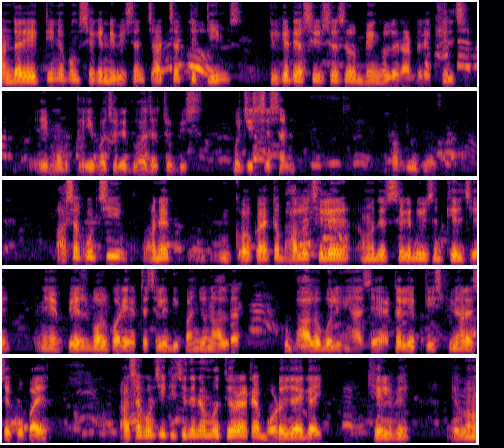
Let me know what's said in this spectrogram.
under eighteen এবং সেকেন্ড ডিভিশন চার চারটে টিম ক্রিকেট অ্যাসোসিয়েশন বেঙ্গলের আন্ডারে খেলছে। এই মুহূর্তে, এই বছরে দু হাজার চব্বিশ পঁচিশ সেশনে আশা করছি অনেক কয়েকটা ভালো ছেলে আমাদের সেকেন্ড ডিভিশন খেলছে। পেস বল করে একটা ছেলে দীপাঞ্জন হালদার। খুব ভালো বোলিং আছে, একটা লেফটি স্পিনার আছে কোপায়ের। আশা করছি কিছুদিনের মধ্যে ওরা একটা বড় জায়গায় খেলবে এবং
